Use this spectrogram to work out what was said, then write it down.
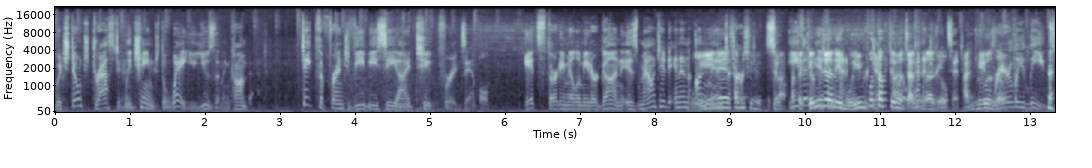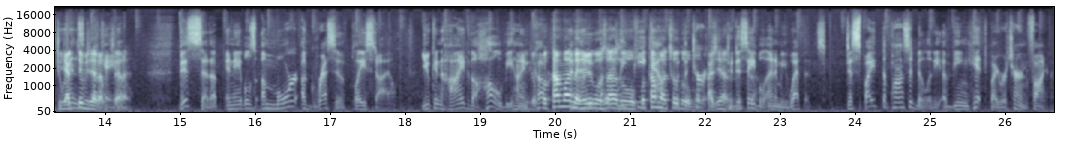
which don't drastically change the way you use them in combat. Take the French VBCI-2, for example. Its 30mm gun is mounted in an 무인의 unmanned turret, 30mm. so 맞다. even if 경전이 an enemy 무인 포탑되면 projectile 짜증나죠. penetrates it, 안 it 죽어서. rarely leads to an 약점이 잘 instant KO. 없잖아요. This setup enables a more aggressive playstyle. You can hide the hull behind 그러니까 cover 포탄만 and then 내밀고 boldly 쏴도 peek 포탄만 out with 쳐도 the 뭐 turret 가지 to 않으니까. disable enemy weapons, despite the possibility of being hit by return fire.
